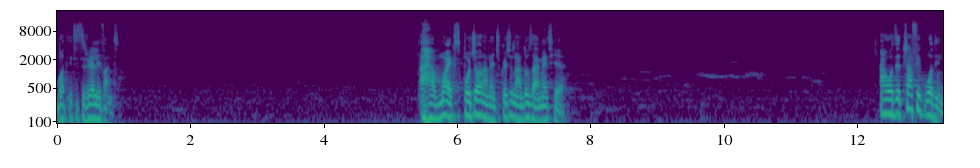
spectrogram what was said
but it is relevant. I have more exposure and education than those I met here. I was a traffic warden,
